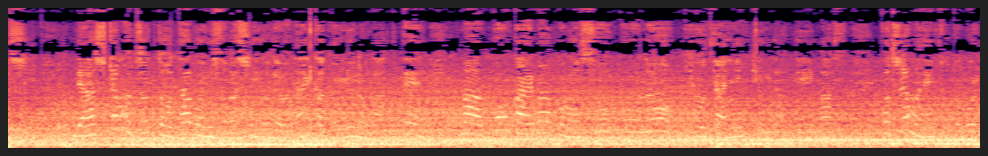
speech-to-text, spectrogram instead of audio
しい。で明日もちょっと多分忙しいのではないかというのがあって、まあ、今回はこの走行のひょうちゃん日記になっています。こちらもねちょっとご了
